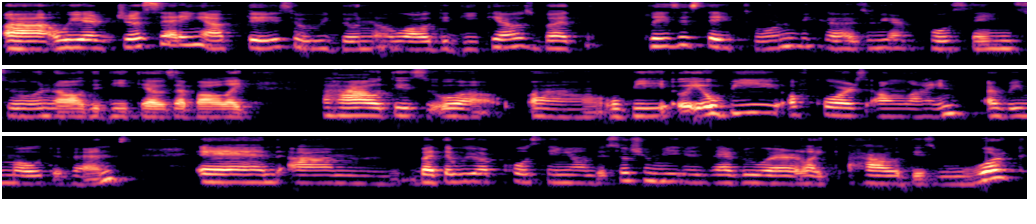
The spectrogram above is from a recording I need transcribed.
Uh, we are just setting up this, so we don't know all the details, but please stay tuned because we are posting soon all the details about like how this uh, uh, will be. It will be, of course, online, a remote event, and um, but we are posting on the social medias everywhere, like how this will work.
